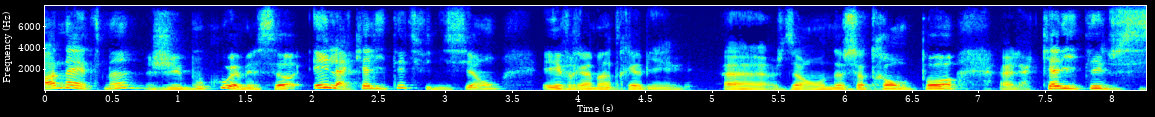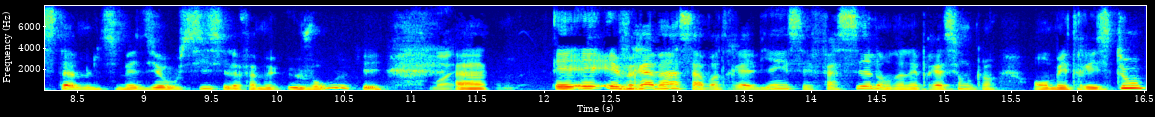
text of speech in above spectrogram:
honnêtement, j'ai beaucoup aimé ça et la qualité de finition est vraiment très bien. Euh, je veux dire, on ne se trompe pas. Euh, la qualité du système multimédia aussi, c'est le fameux UVO. Euh, et, vraiment, ça va très bien. C'est facile. On a l'impression qu'on maîtrise tout.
